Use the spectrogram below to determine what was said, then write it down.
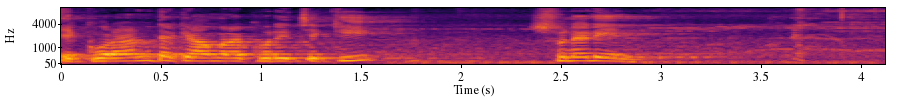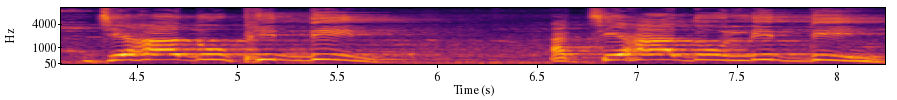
এই কোরআনটাকে আমরা করেছি কি? শুনে নিন। জেহাদু ফিদ্দিন আর জেহাদু লিদ্দিন।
